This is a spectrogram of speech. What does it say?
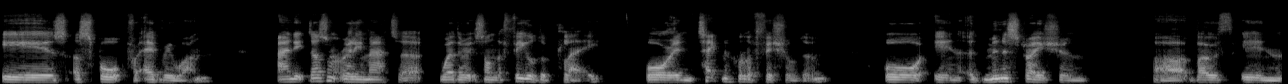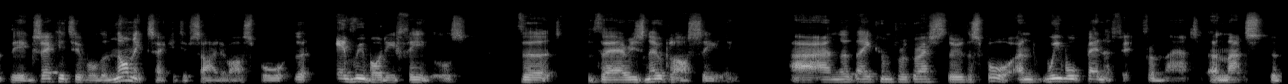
is a sport for everyone. And it doesn't really matter whether it's on the field of play or in technical officialdom or in administration, uh, both in the executive or the non executive side of our sport, that everybody feels that there is no glass ceiling uh, and that they can progress through the sport. And we will benefit from that. And that's the,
